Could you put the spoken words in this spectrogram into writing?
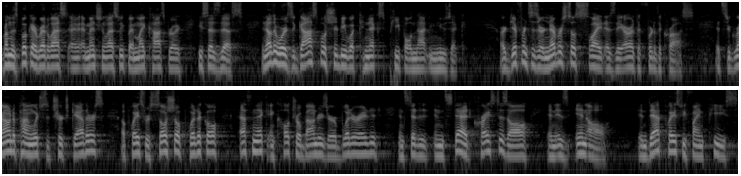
From this book I read last, I mentioned last week by Mike Cosper, he says this. In other words, the gospel should be what connects people, not music. Our differences are never so slight as they are at the foot of the cross. It's the ground upon which the church gathers, a place where social, political, ethnic, and cultural boundaries are obliterated. Instead, instead, Christ is all and is in all. In that place, we find peace,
